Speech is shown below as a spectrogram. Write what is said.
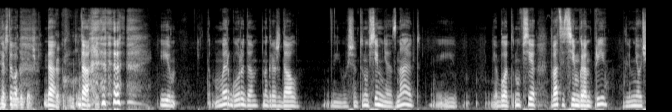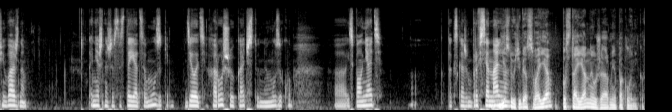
этого. Да, да. И мэр города награждал. И, в общем-то, ну, все меня знают. И я была, ну, все 27 гран-при. Для меня очень важно, конечно же, состояться в музыке, делать хорошую, качественную музыку, э, исполнять, так скажем, профессионально. Есть ли у тебя своя постоянная уже армия поклонников?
